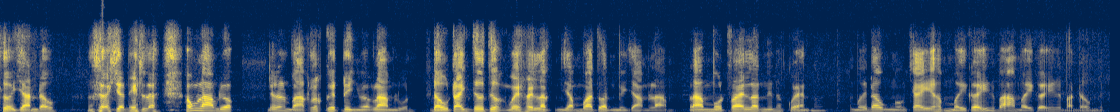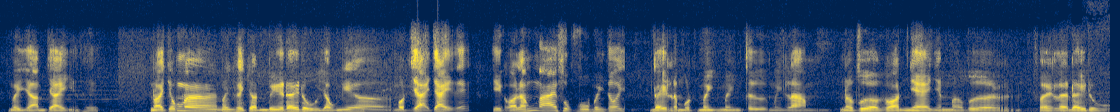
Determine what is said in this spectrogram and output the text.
thời gian đâu. Cho nên là không làm được. Cho nên bác là quyết định bác làm luôn. Đầu tranh tư tưởng về phải là dám ba tuần mình dám làm. Làm một vài lần thì nó quen mới đông chạy hấm mấy cái ba mấy cái bắt đầu mới dám chạy như thế. Nói chung là mình phải chuẩn bị đầy đủ giống như một giải chạy thế. Chỉ có là không ai phục vụ mình thôi. Đây là một mình mình từ mình làm. Nó vừa gọn nhẹ nhưng mà vừa phải là đầy đủ.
